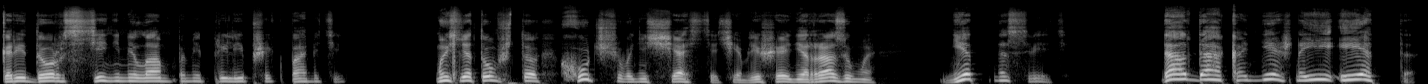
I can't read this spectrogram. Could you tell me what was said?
Коридор с синими лампами, прилипший к памяти. Мысль о том, что худшего несчастья, чем лишение разума, нет на свете. Да-да, конечно, и, и это.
